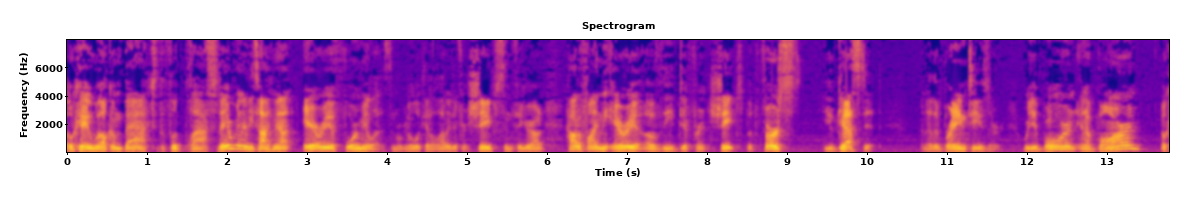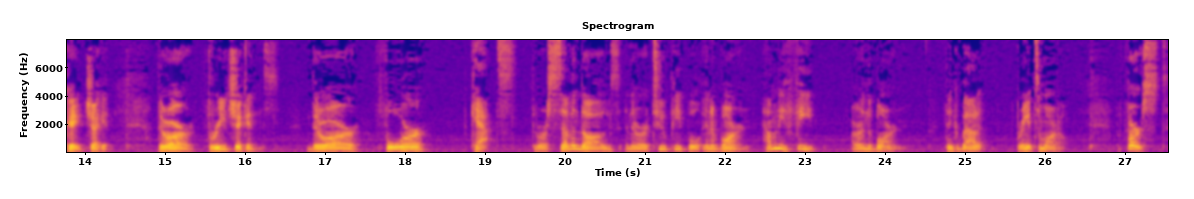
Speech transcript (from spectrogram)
Okay, welcome back to the Flip class. Today we're going to be talking about area formulas, and we're going to look at a lot of different shapes and figure out how to find the area of the different shapes. But first, you guessed it, another brain teaser. Were you born in a barn? Okay, check it. There are three chickens. There are four cats. There are seven dogs, and there are two people in a barn. How many feet are in the barn? Think about it. Bring it tomorrow. But first,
